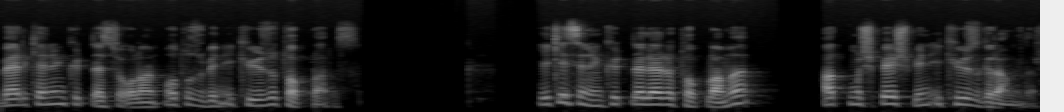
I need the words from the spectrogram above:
Berke'nin kütlesi olan 30.200'ü toplarız. İkisinin kütleleri toplamı 65.200 gramdır.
